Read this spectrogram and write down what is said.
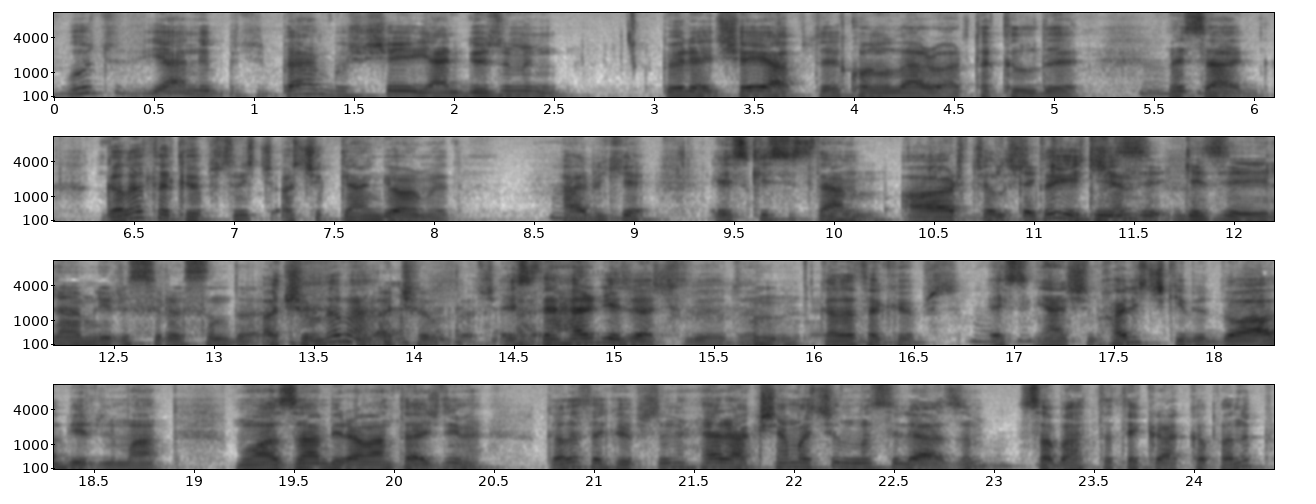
Bu yani ben bu şey yani gözümün böyle şey yaptığı konular var takıldığı. Mesela Galata Köprüsü'nü hiç açıkken görmedim. Halbuki eski sistem ağır Bir çalıştığı tek için gezi, gezi eylemleri sırasında açıldı mı? açıldı. Eskiden her gece açılıyordu Galata Köprüsü. Es- yani şimdi Haliç gibi doğal bir liman muazzam bir avantaj değil mi? Galata Köprüsü'nün her akşam açılması lazım. Sabahta tekrar kapanıp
